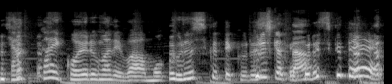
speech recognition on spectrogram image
100回超えるまではもう苦しくて苦しくて苦しくて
